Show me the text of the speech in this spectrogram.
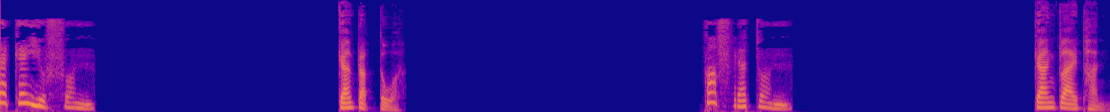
تكيف การปรับตัว طفرة การกลายพันธุ์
